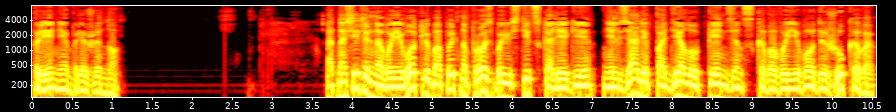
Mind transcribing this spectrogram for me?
пренебрежено. Относительно воевод любопытна просьба юстиц-коллегии, нельзя ли по делу пензенского воеводы Жукова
